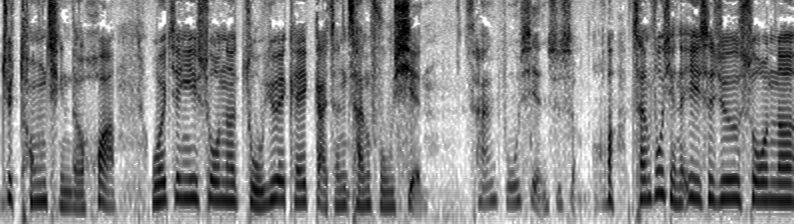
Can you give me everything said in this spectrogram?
去通勤的话，嗯、我会建议说呢，主约可以改成残服险。残服险是什么？哦，残服险的意思就是说呢，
